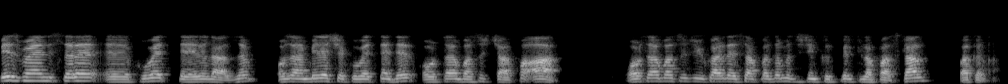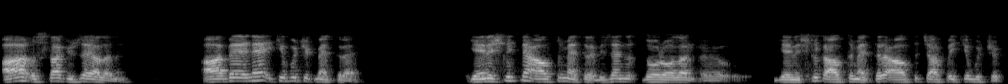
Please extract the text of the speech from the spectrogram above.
Biz mühendislere e, kuvvet değeri lazım. O zaman bileşik kuvvet nedir? Ortalama basınç çarpı A. Ortalama basıncı yukarıda hesapladığımız için 41 kilo Pascal. Bakın A ıslak yüzey alanı. AB ne? 2,5 metre. Genişlik ne? 6 metre. Bize doğru olan e, genişlik 6 metre. 6 çarpı 2,5.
